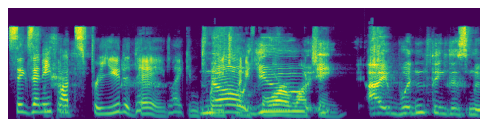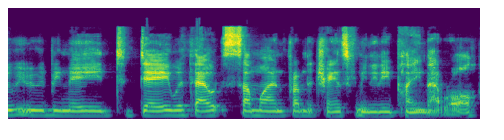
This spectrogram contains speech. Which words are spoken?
Sigs, any thoughts for you today, like in 2024, no, you, watching? I wouldn't think this movie would be made today without someone from the trans community playing that role.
